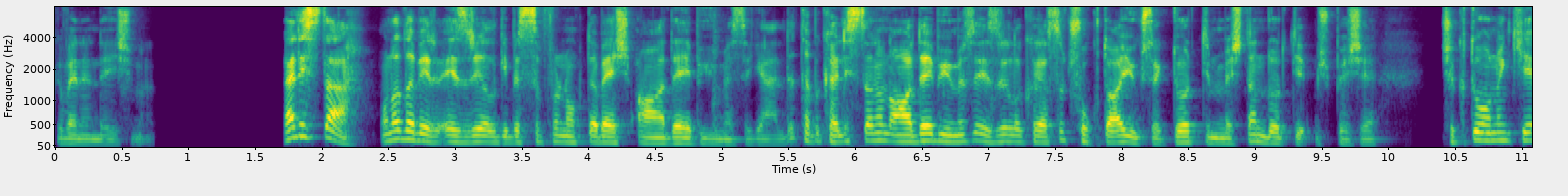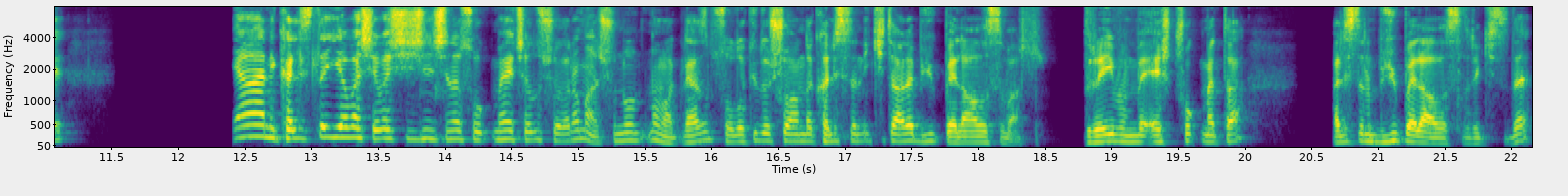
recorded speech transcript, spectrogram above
Gwen'in değişimi. Kalista. Ona da bir Ezreal gibi 0.5 AD büyümesi geldi. Tabii Kalista'nın AD büyümesi Ezreal'a kıyasla çok daha yüksek. 4.25'ten 4.75'e çıktı onunki. Yani Kalista'yı yavaş yavaş işin içine sokmaya çalışıyorlar ama şunu unutmamak lazım. Solo şu anda Kalista'nın iki tane büyük belalısı var. Draven ve Ashe çok meta. Kalista'nın büyük belalısıdır ikisi de.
